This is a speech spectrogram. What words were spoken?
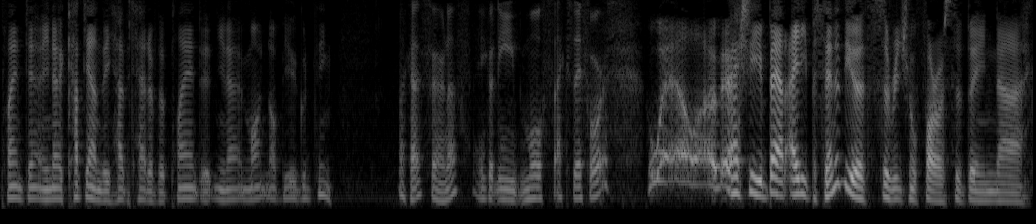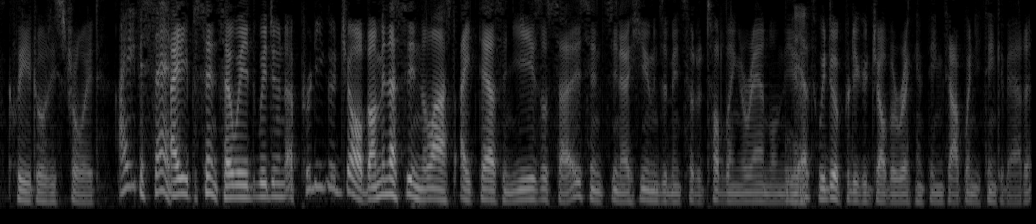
plant down, you know, cut down the habitat of a plant, it, you know, it might not be a good thing. Okay, fair enough. You got any more facts there for us? Well, uh, actually, about 80% of the Earth's original forests have been uh, cleared or destroyed. Eighty percent. 80%. So we're, we're doing a pretty good job. I mean, that's in the last 8,000 years or so since, you know, humans have been sort of toddling around on the Yep. Earth. We do a pretty good job of wrecking things up when you think about it.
